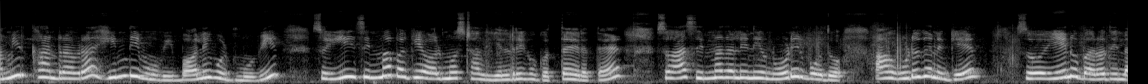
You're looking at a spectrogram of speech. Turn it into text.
ಅಮೀರ್ ಖಾನ್ರವರ Hindi movie, Bollywood movie. So ಈ ಸಿನಿಮಾ ಬಗ್ಗೆ ಆಲ್ಮೋಸ್ಟ್ ಅಲ್ಲಿ ಎಲ್ರಿಗೂ ಗೊತ್ತೇ ಇರುತ್ತೆ. ಸೊ ಆ ಸಿನಿಮಾದಲ್ಲಿ ನೀವು ನೋಡಿರ್ಬೋದು, ಆ ಹುಡುಗನಿಗೆ ಸೊ ಏನು ಬರೋದಿಲ್ಲ,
